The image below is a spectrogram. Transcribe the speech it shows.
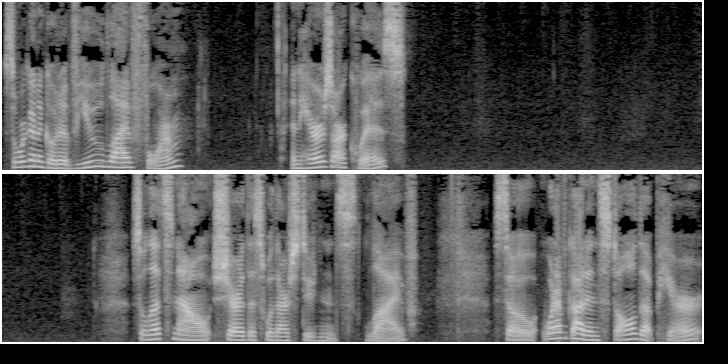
So we're going to go to View Live Form, and here's our quiz. So let's now share this with our students live. So what I've got installed up here,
